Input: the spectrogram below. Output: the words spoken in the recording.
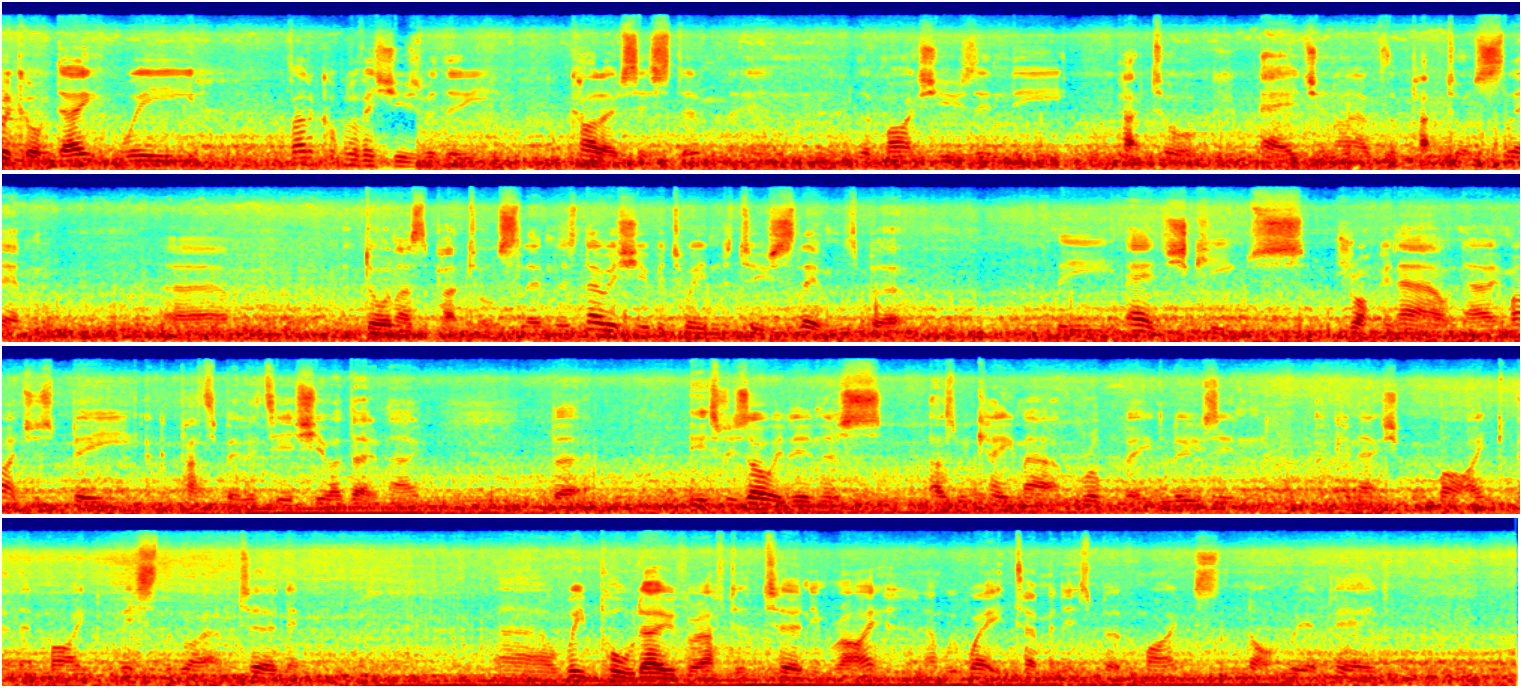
Quick update. We have had a couple of issues with the Cardo system. In the Mike's using the PackTalk Edge and I have the PackTalk Slim. Um, Dawn has the PackTalk Slim. There's no issue between the two Slims, but the Edge keeps dropping out. Now it might just be a compatibility issue, I don't know. But it's resulted in us, as we came out of rugby, losing a connection with Mike, and then Mike missed the right hand turning. Uh, we pulled over after turning right, and we waited 10 minutes, but Mike's not reappeared.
